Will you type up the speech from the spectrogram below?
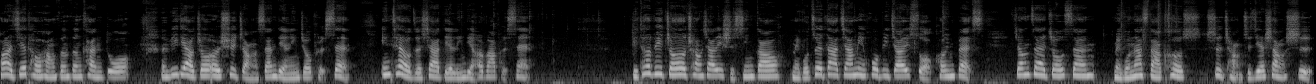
华尔街投行纷纷看多，NVIDIA 周二续涨三点零九 percent，Intel 则下跌零点二八 percent。比特币周二创下历史新高，美国最大加密货币交易所 Coinbase 将在周三美国纳斯达克市场直接上市，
